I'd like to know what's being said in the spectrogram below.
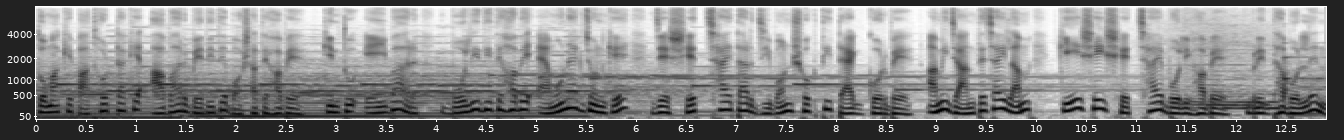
তোমাকে পাথরটাকে আবার বেদিতে বসাতে হবে। কিন্তু এইবার বলি দিতে হবে এমন একজনকে যে স্বেচ্ছায় তার জীবন শক্তি ত্যাগ করবে। আমি জানতে চাইলাম, কে সেই স্বেচ্ছায় বলি হবে? বৃদ্ধা বললেন,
